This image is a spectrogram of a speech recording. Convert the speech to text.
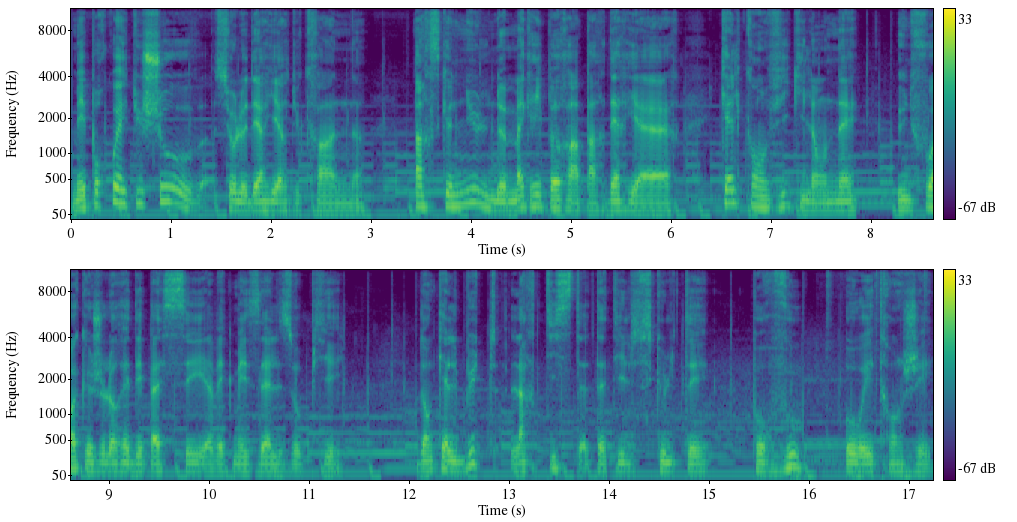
Mais pourquoi es-tu chauve sur le derrière du crâne? Parce que nul ne m'agrippera par derrière, quelque envie qu'il en ait, une fois que je l'aurai dépassé avec mes ailes aux pieds. Dans quel but l'artiste t'a-t-il sculpté Pour vous, ô étranger,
